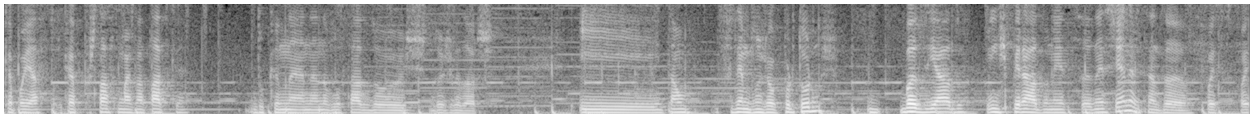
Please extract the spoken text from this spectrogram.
que, apoiasse, que apostasse mais na tática do que na, na, na velocidade dos, dos jogadores. E então fizemos um jogo por turnos, baseado, inspirado nesse, nesse género, portanto foi-se foi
